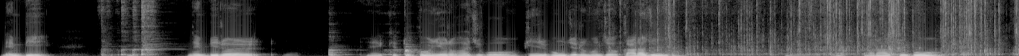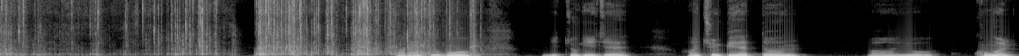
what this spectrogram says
냄비 냄비를 이렇게 뚜껑을 열어 가지고 비닐봉지를 먼저 깔아 줍니다. 깔아 주고 깔아 주고 이쪽에 이제 어, 준비했던 어, 요 콩을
